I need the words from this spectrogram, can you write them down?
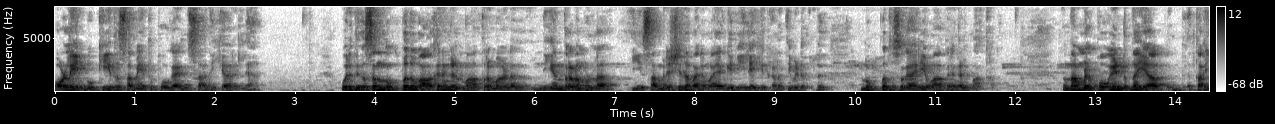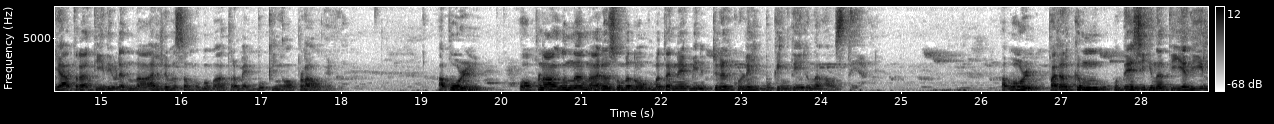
ഓൺലൈൻ ബുക്ക് ചെയ്ത സമയത്ത് പോകാൻ സാധിക്കാറില്ല. ഒരു ദിവസം മുപ്പത് വാഹനങ്ങൾ മാത്രമാണ് നിയന്ത്രണമുള്ള ഈ സംരക്ഷിത വനമായ ഗവിയിലേക്ക് കടത്തിവിടുന്നത്. മുപ്പത് സ്വകാര്യ വാഹനങ്ങൾ മാത്രം. നമ്മൾ പോകേണ്ടുന്ന യാത്രാ തീയതിയുടെ നാല് ദിവസം മുമ്പ് മാത്രമേ ബുക്കിംഗ് ഓപ്പൺ ആവുകയുള്ളൂ അപ്പോൾ ഓപ്പൺ ആകുന്ന നാല് ദിവസം മുമ്പ് നോക്കുമ്പോൾ തന്നെ മിനിറ്റുകൾക്കുള്ളിൽ ബുക്കിംഗ് തീരുന്ന അവസ്ഥയാണ്. അപ്പോൾ പലർക്കും ഉദ്ദേശിക്കുന്ന തീയതിയിൽ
